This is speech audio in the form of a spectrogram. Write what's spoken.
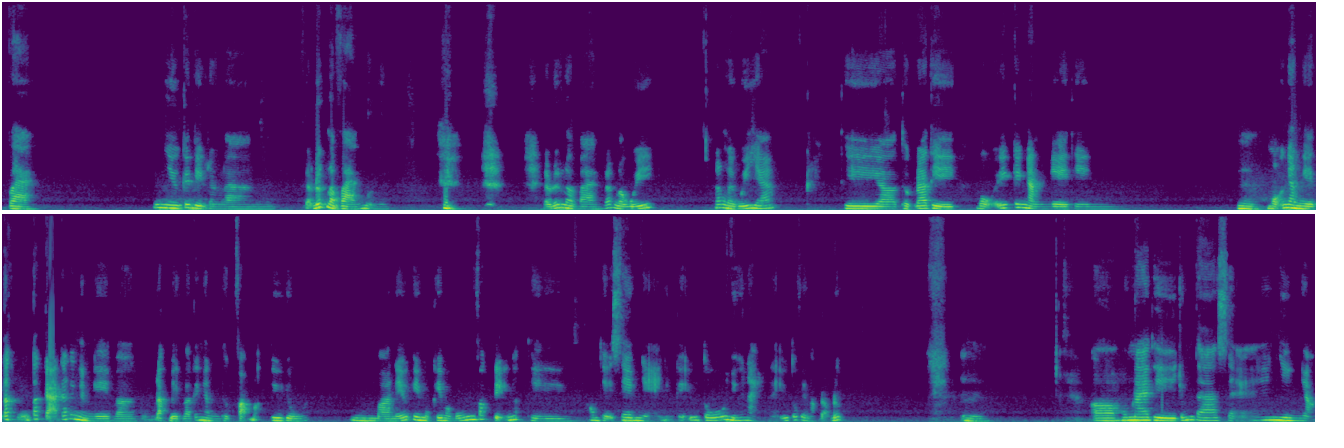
vàng. Giống như cái việc rằng là đạo đức là vàng mọi người. Đạo đức là vàng rất là quý rất là quý giá. Thì uh, thực ra thì mỗi cái ngành nghề thì ừ, mỗi ngành nghề tất tất cả các cái ngành nghề và đặc biệt là cái ngành thực phẩm tiêu dùng mà nếu khi một khi mà muốn phát triển thì không thể xem nhẹ những cái yếu tố như thế này là yếu tố về mặt đạo đức. Ừ. à, hôm nay thì chúng ta sẽ nhìn nhận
